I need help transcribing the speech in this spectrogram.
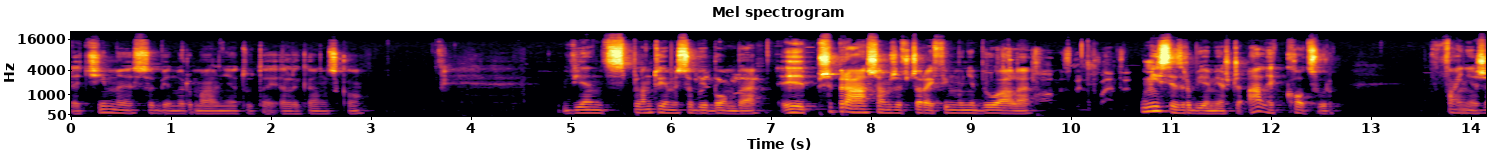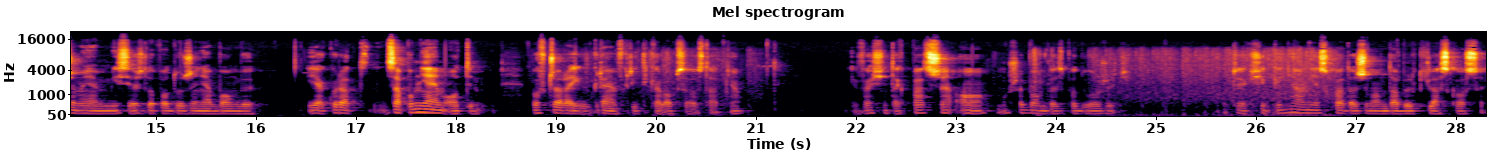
Lecimy sobie normalnie tutaj elegancko. Więc plantujemy sobie bombę. Yy, przepraszam, że wczoraj filmu nie było, ale misję zrobiłem jeszcze, ale kocur. Fajnie, że miałem misję do podłożenia bomby. I akurat zapomniałem o tym, bo wczoraj grałem w Critical Opsa ostatnio. I właśnie tak patrzę, o, muszę bombę podłożyć. To jak się genialnie składa, że mam double killa z kosy.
